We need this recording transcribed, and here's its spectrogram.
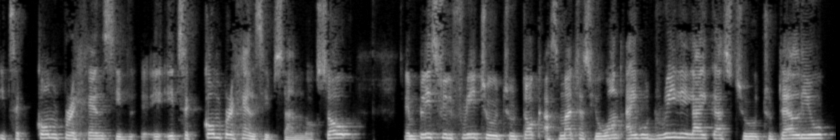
it's a comprehensive it's a comprehensive sandbox so and please feel free to to talk as much as you want i would really like us to to tell you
